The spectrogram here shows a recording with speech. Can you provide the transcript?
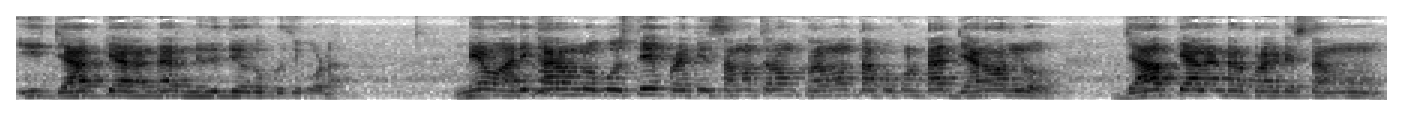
ఈ జాబ్ క్యాలెండర్ నిరుద్యోగ భృతి కూడా. మేము అధికారంలోకి వస్తే ప్రతి సంవత్సరం క్రమం తప్పకుండా జనవరిలో జాబ్ క్యాలెండర్ ప్రకటిస్తాము.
